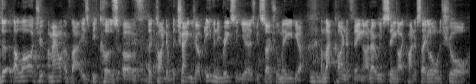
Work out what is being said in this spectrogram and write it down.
that a large amount of that is because of the kind of the change up, even in recent years with social media Mm-hmm. and that kind of thing? I know we've seen like kind of say Lorna Shore,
